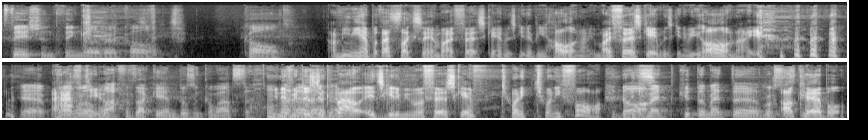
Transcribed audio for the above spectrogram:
station thing, whatever it's called. called. I mean, yeah, but that's like saying my first game is going to be Hollow Knight. My first game is going to be Hollow Knight. Yeah, but have I'm going to. laugh if that game doesn't come out still. and if it doesn't come out, it's going to be my first game in 2024. no, I meant I meant uh, the Russ's Oh, game. Kerbal.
